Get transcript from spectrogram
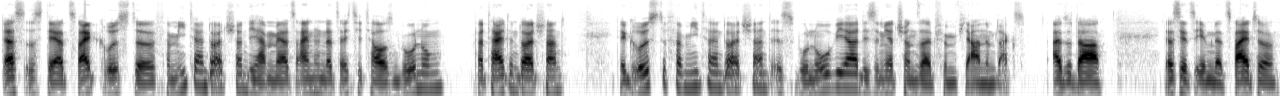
Das ist der zweitgrößte Vermieter in Deutschland. Die haben mehr als 160.000 Wohnungen verteilt in Deutschland. Der größte Vermieter in Deutschland ist Vonovia. Die sind jetzt schon seit fünf Jahren im DAX. Also da, das ist jetzt eben der zweite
